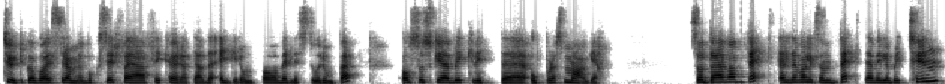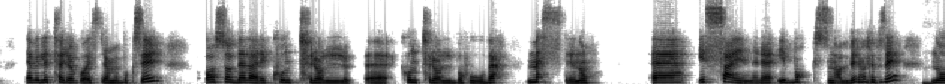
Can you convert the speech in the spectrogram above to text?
Turte ikke å gå i stramme bukser, for jeg fikk høre at jeg hadde eggerumpe og veldig stor rumpe. Og så skulle jeg bli kvitt eh, oppblåst mage. Så det var vekt, eller det var liksom vekt, jeg ville bli tynn, jeg ville tørre å gå i stramme bukser. Og så det derre kontroll, eh, kontrollbehovet. Mestre noe. Eh, I seinere, i voksen alder, holdt jeg på å si, nå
